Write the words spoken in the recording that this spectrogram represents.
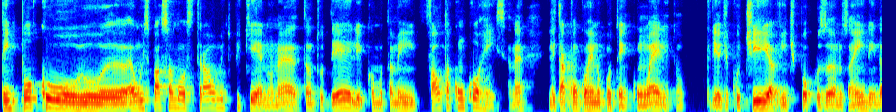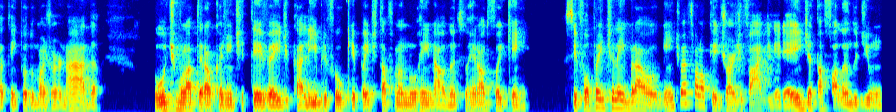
Tem pouco. É um espaço amostral muito pequeno, né? Tanto dele como também falta concorrência, né? Ele tá concorrendo com, tem, com o Wellington, cria de Cutia, 20 e poucos anos ainda, ainda tem toda uma jornada. O último lateral que a gente teve aí de calibre foi o quê? Pra gente tá falando do Reinaldo. Antes do Reinaldo foi quem? Se for para a gente lembrar alguém, a gente vai falar o quê? Jorge Wagner, aí a gente já está falando de um,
